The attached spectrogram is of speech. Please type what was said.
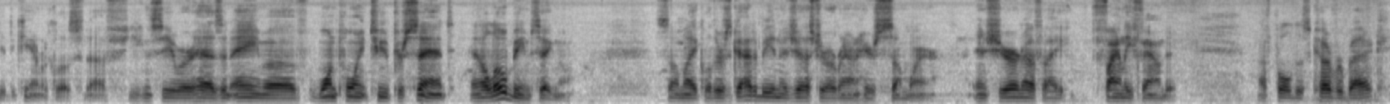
get the camera close enough, you can see where it has an aim of 1.2% and a low beam signal. So I'm like, well, there's got to be an adjuster around here somewhere. And sure enough, I finally found it. I've pulled this cover back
